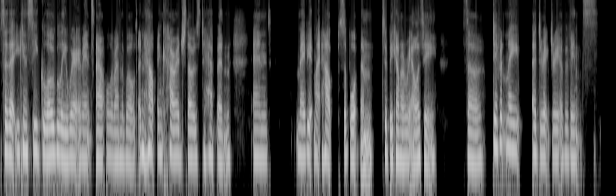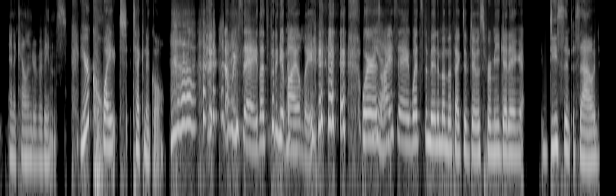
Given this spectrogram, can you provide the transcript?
so that you can see globally where events are all around the world and help encourage those to happen and maybe it might help support them to become a reality so definitely a directory of events and a calendar of events You're quite technical, shall we say? That's putting it mildly. Whereas Yeah. I say, what's the minimum effective dose for me getting decent sound?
